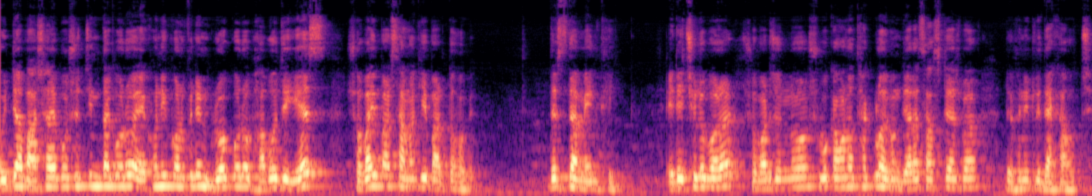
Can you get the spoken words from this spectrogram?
ওইটা বাসায় বসে চিন্তা করো, এখনই কনফিডেন্ট গ্রো করো, ভাবো যে ইয়েস সবাই পারছে, আমাকেই পারতে হবে। দ্যাটস দ্য মেন থিং এটাই ছিল বলার। সবার জন্য শুভকামনা থাকল এবং যারা সাস্টে আসবা ডেফিনেটলি দেখা হচ্ছে।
